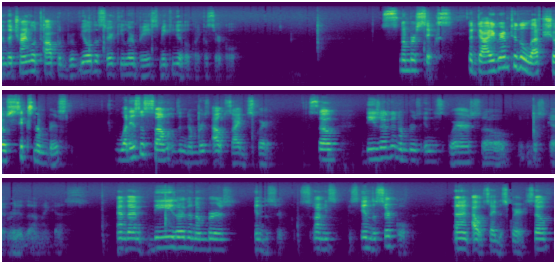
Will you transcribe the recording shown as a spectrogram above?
and the triangle top would reveal the circular base, making it look like a circle. Number six. The diagram to the left shows six numbers. What is the sum of the numbers outside the square? So these are the numbers in the square, so we can just get rid of them, I guess. And then these are the numbers in the circle. I mean, in the circle and outside the square. So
